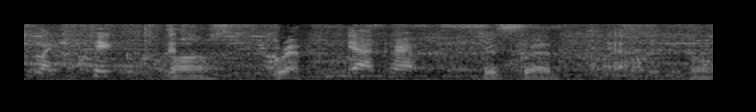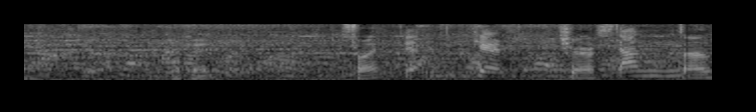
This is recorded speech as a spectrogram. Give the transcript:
to like take this. 아, grab Yeah, crab. with bread. 어. Okay. Let's try. yeah. Cheers. Cheers. 짠. 짠.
